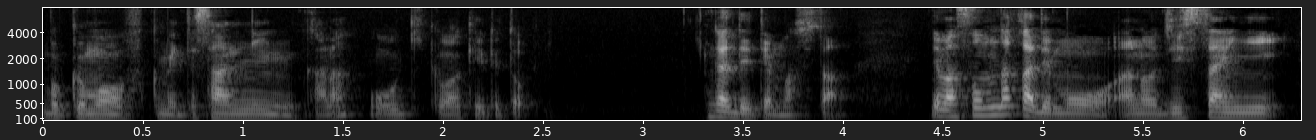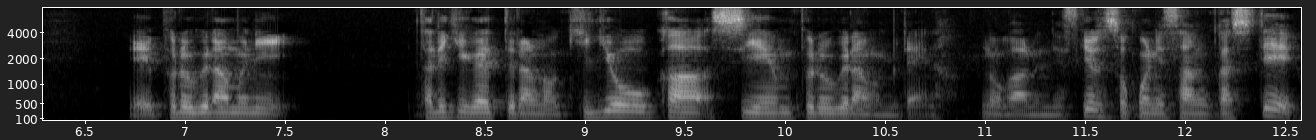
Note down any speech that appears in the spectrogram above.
僕も含めて3人かな大きく分けると。が出てました。で、まあ、その中でも、あの、実際に、えー、プログラムに、他力がやってるあの、起業家支援プログラムみたいなのがあるんですけど、そこに参加して、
